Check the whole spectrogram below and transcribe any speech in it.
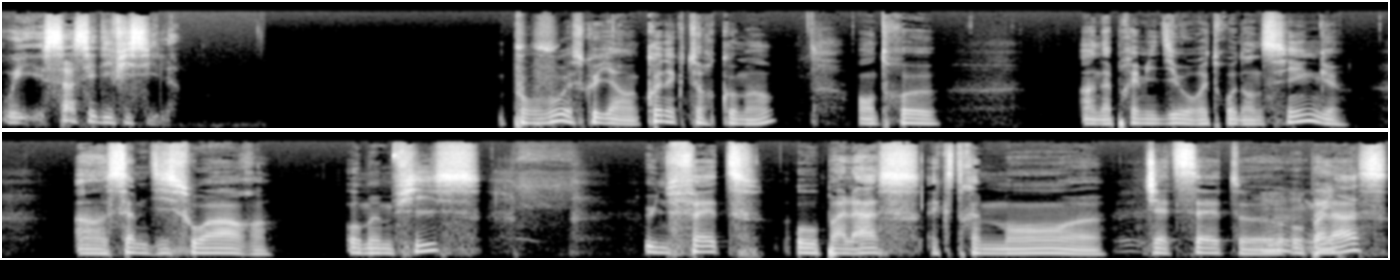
oui, ça, c'est difficile. Pour vous, est-ce qu'il y a un connecteur commun entre un après-midi au rétro dancing, un samedi soir au Memphis, une fête au Palace extrêmement euh, jet set euh, Mmh, au oui. Palace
